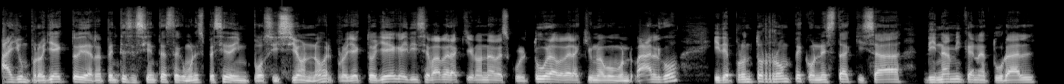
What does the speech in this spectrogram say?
hay un proyecto y de repente se siente hasta como una especie de imposición, ¿no? El proyecto llega y dice, va a haber aquí una nueva escultura, va a haber aquí un nuevo algo, y de pronto rompe con esta quizá dinámica natural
